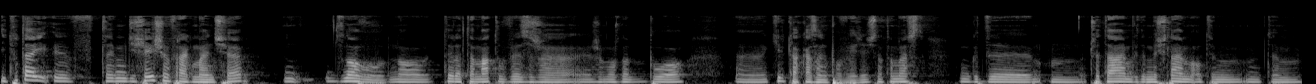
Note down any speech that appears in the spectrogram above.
I tutaj e, w tym dzisiejszym fragmencie znowu, no, tyle tematów jest, że, że można by było kilka kazań powiedzieć, natomiast gdy mm, czytałem, gdy myślałem o tym, tym,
